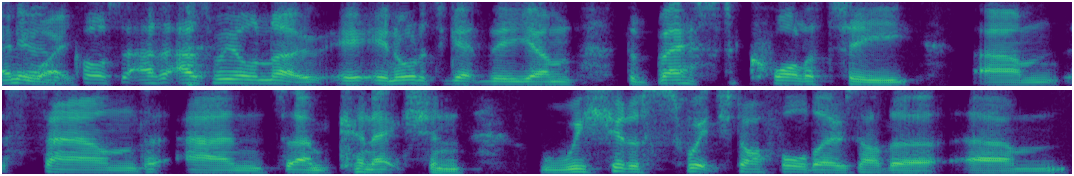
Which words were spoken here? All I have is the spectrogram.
Anyway, yeah, of course, as, as we all know, in order to get the um, the best quality um, sound and um, connection, we should have switched off all those other um,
